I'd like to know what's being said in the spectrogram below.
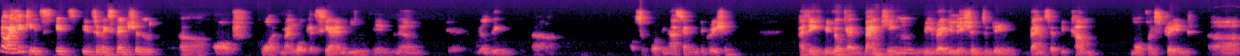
No, I think it's it's it's an extension uh, of what my work at CIMB in um, building supporting ASEAN integration. I think if we look at banking re-regulation today, banks have become more constrained, uh,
